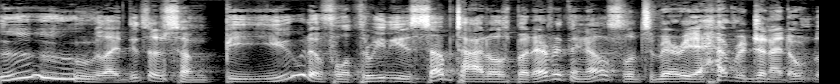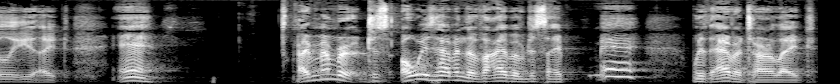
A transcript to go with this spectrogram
ooh, like these are some beautiful 3D subtitles, but everything else looks very average and I don't really like, eh. I remember just always having the vibe of just like, meh, with Avatar, like,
